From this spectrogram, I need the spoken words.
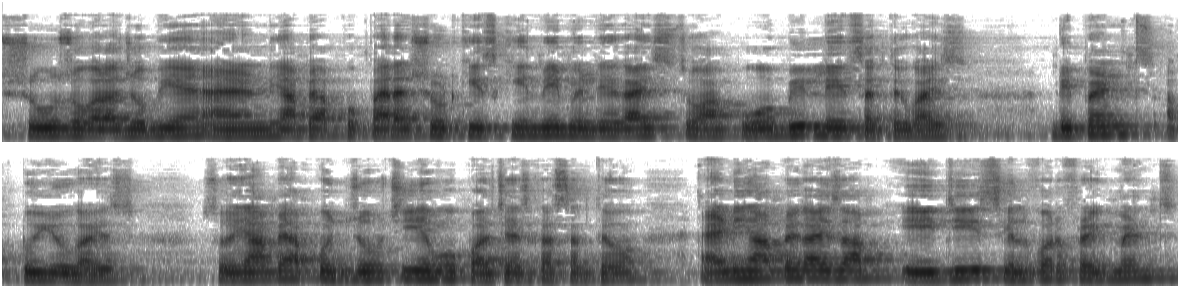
शूज़ वगैरह जो भी है एंड यहाँ पे आपको पैराशूट की स्किन भी मिल रही है गाइस तो आप वो भी ले सकते हो guys depends up to you guys so यहाँ पे आपको जो चाहिए वो परचेज कर सकते हो. एंड यहाँ पे गाइस आप एजी सिल्वर फ्रेगमेंट्स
